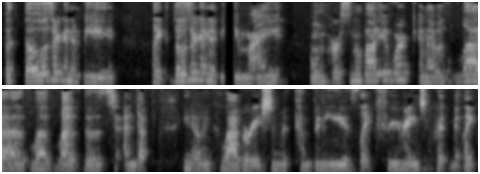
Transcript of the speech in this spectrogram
But those are going to be like, those are going to be my own personal body of work. And I would love, love, love those to end up you know, in collaboration with companies like free range equipment, like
